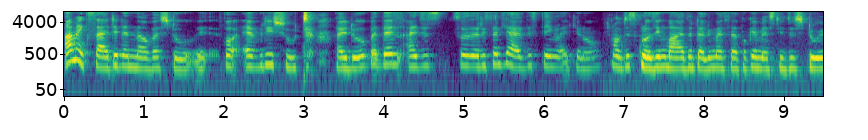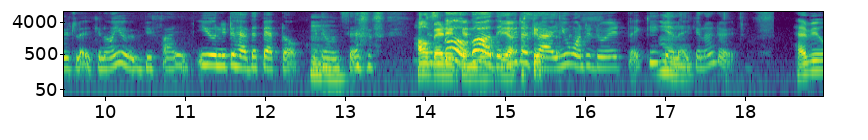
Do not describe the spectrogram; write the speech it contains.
I'm excited and nervous too for every shoot I do. But then I just so recently I have this thing like you know I'm just closing my eyes and telling myself, okay, Mesty, just do it. Like you know, you'll be fine. You need to have that pep talk with mm. your hmm. own self. How just bad go, it can go. go. They yeah. give it a try. You want to do it? Like, okay, mm. like you know, do it. Have you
